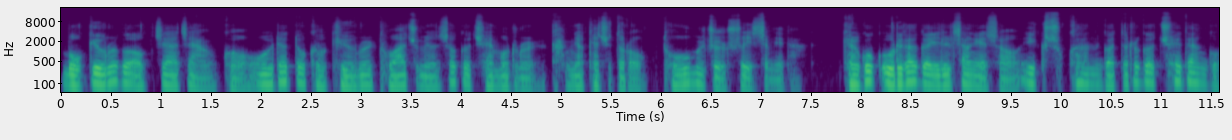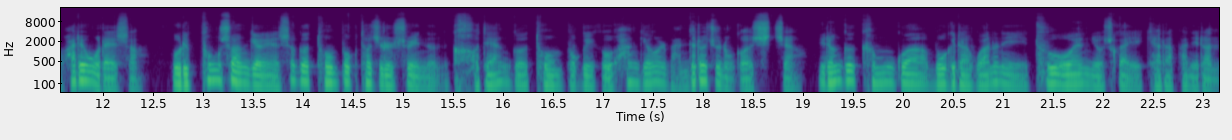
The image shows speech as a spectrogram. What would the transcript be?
목기운을 그 억제하지 않고 오히려 또 그 기운을 도와주면서 그 재물운을 강력해지도록 도움을 줄 수 있습니다. 결국 우리가 그 일상에서 익숙한 것들을 그 최대한 그 활용을 해서 우리 풍수 환경에서 그 돈복 터질 수 있는 거대한 그 돈복의 그 환경을 만들어주는 것이죠. 이런 그 금과 목이라고 하는 이 두 오행 요소가 이 결합한 이런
